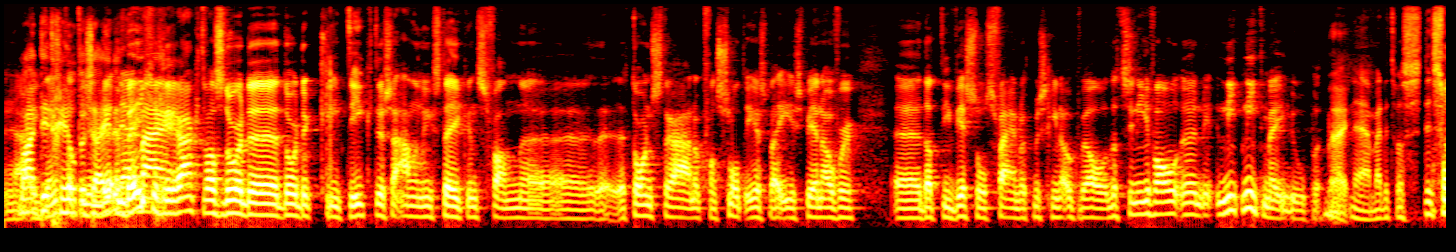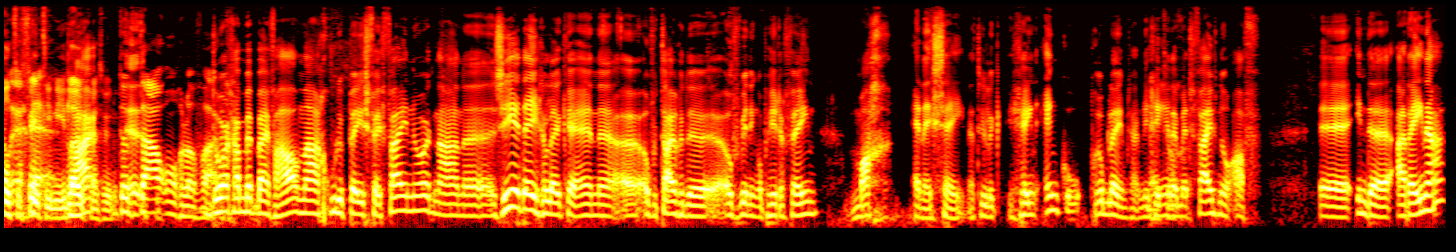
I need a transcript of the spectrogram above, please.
Ja, maar dit geheel te zijn. Een, een beetje geraakt was door de, door de kritiek tussen aanhalingstekens van uh, Toornstra en ook van Slot eerst bij ESPN over uh, dat die wissels Feyenoord misschien ook wel, dat ze in ieder geval uh, niet, niet meehielpen. Nee. nee, maar dit was... Dit Vond, vindt hij niet leuk natuurlijk. Totaal ongeloofwaardig. Doorgaan met mijn verhaal, na een goede PSV Feyenoord, na een uh, zeer degelijke en overtuigende overwinning op Heerenveen, mag NEC natuurlijk geen enkel probleem zijn. Die nee, gingen toch? er met 5-0 af in de arena.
